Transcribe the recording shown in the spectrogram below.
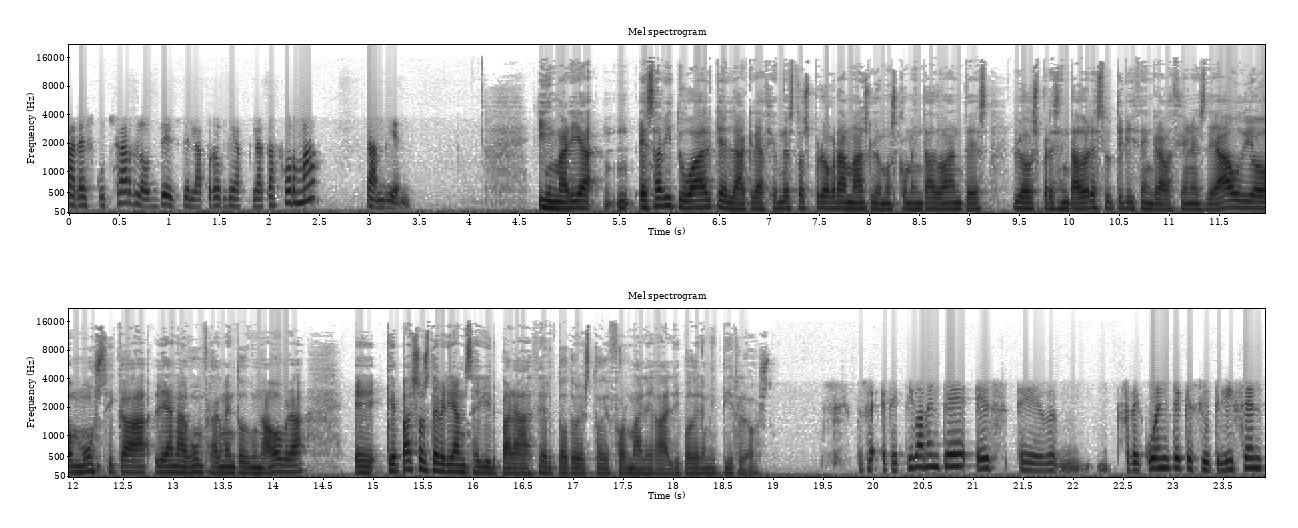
para escucharlo desde la propia plataforma también. Y María, es habitual que en la creación de estos programas, lo hemos comentado antes, los presentadores utilicen grabaciones de audio, música, lean algún fragmento de una obra. Eh, ¿Qué pasos deberían seguir para hacer todo esto de forma legal y poder emitirlos? Pues efectivamente es eh, frecuente que se utilicen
